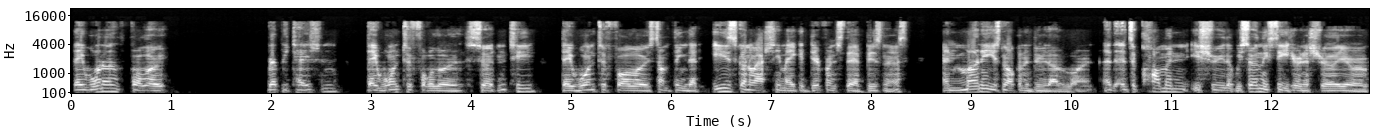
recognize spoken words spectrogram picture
they want to follow reputation, they want to follow certainty, they want to follow something that is going to actually make a difference to their business. And money is not going to do that alone. It's a common issue that we certainly see here in Australia of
